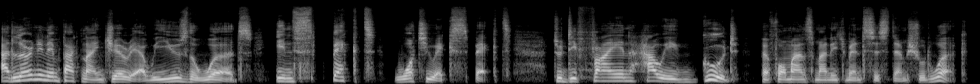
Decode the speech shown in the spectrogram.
At Learning Impact Nigeria, we use the words inspect what you expect to define how a good performance management system should work.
